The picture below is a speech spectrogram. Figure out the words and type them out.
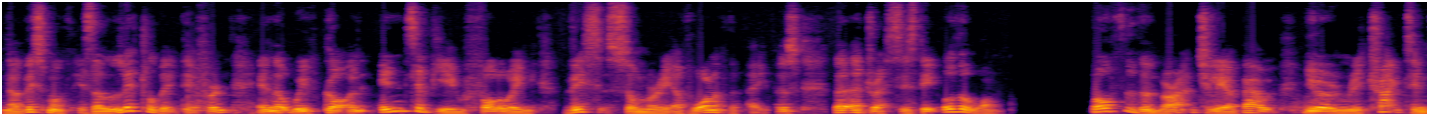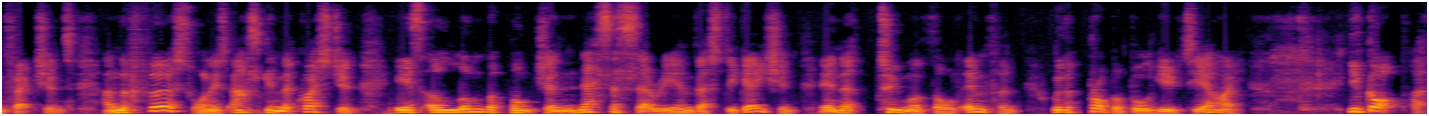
Now, this month is a little bit different in that we've got an interview following this summary of one of the papers that addresses the other one. Both of them are actually about urinary tract infections, and the first one is asking the question Is a lumbar puncture necessary investigation in a two month old infant with a probable UTI? You've got a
